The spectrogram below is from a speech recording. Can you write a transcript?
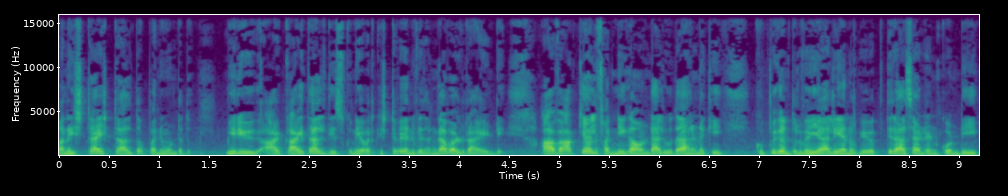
మన ఇష్టాయిష్టాలతో పని ఉండదు. మీరు ఆ కాగితాలు తీసుకుని ఎవరికి ఇష్టమైన విధంగా వాళ్ళు రాయండి. ఆ వాక్యాలు ఫన్నీగా ఉండాలి. ఉదాహరణకి కుప్పిగంతులు వేయాలి అని ఒక వ్యక్తి రాశాడనుకోండి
